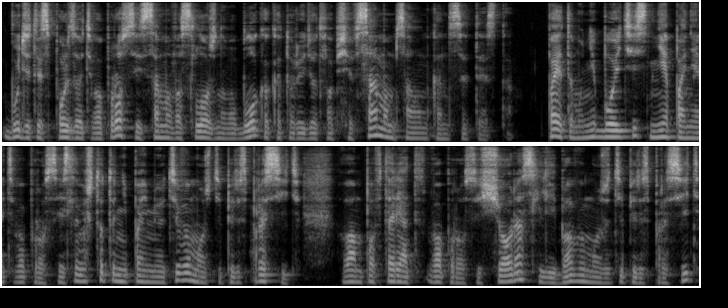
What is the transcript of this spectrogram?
будет использовать вопросы из самого сложного блока, который идет вообще в самом-самом конце теста. Поэтому не бойтесь не понять вопрос. Если вы что-то не поймете, вы можете переспросить. Вам повторят вопрос еще раз, либо вы можете переспросить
